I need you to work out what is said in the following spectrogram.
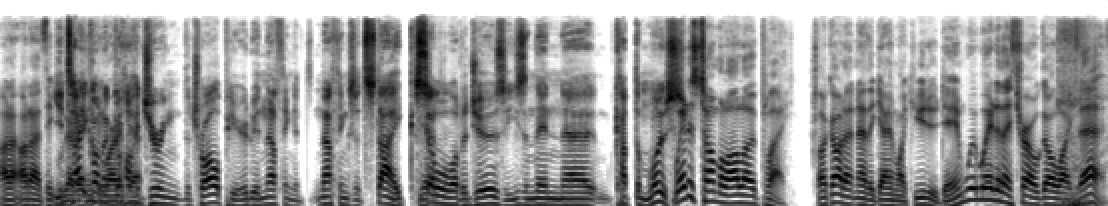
I don't, I don't think you take on a guy about. during the trial period when nothing nothing's at stake, sell a lot of jerseys, and then uh, cut them loose. Where does Taumalolo play? Like I don't know the game like you do, Dan. Where, where do they throw a goal like that?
